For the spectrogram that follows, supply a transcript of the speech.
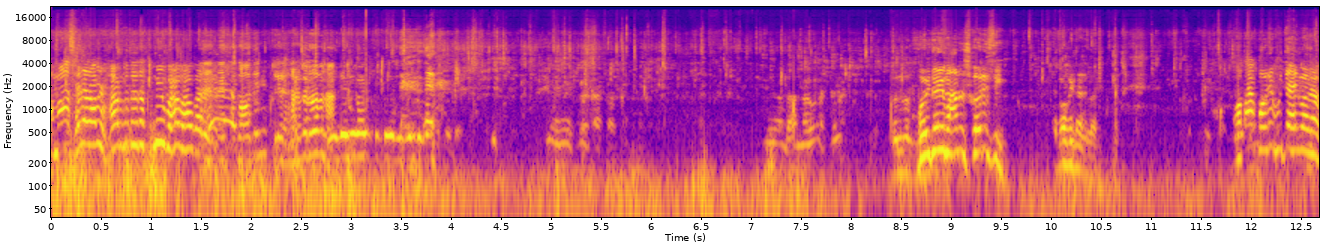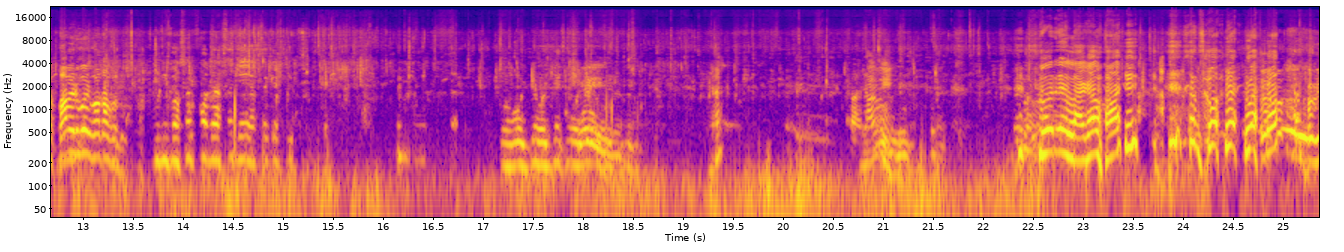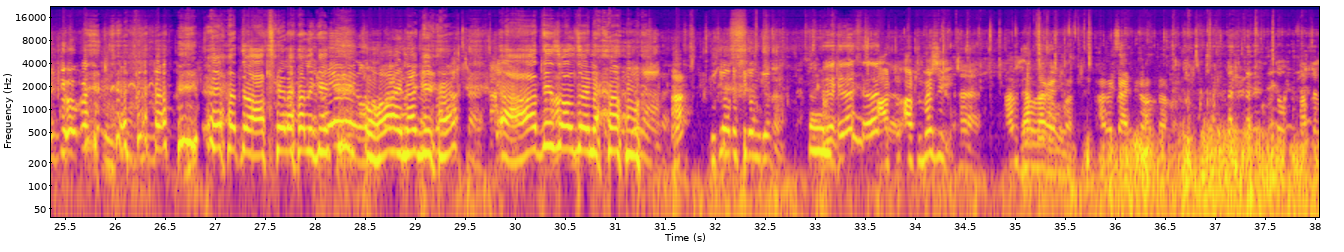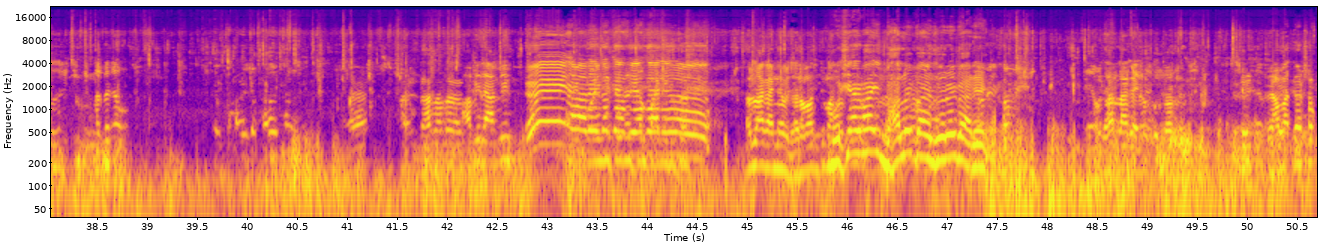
আমার ছেলে আমি হার করতে তুমি ভাব ভাব করে। কতদিন হার করতে না। ওই দুই মানুষ করেছি। কথা বলি বুঝাই মানে বাবার বই কথা বলি। কুড়ি বছর পরে আসে যে আসে কে ওই যে ওই যে। ধরে লাগা ভাই। ধরে লাগা। তো আছে লাগালে কি? হয় নাকি? হ্যাঁ? হাতই চলছে না। আট আট বেশি? আমি ধান লাগাই আমি চাই ধান লাগাই মুশিয়ার ভাই ভালোই পারে জোরেই পারে। ধান লাগাই সব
